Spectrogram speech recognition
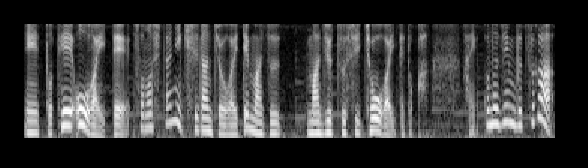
えっ、と、帝王がいて、その下に騎士団長がいて、魔術魔術師長がいてとか、はい、この人物が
